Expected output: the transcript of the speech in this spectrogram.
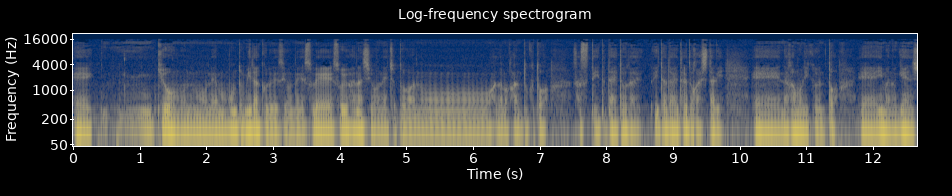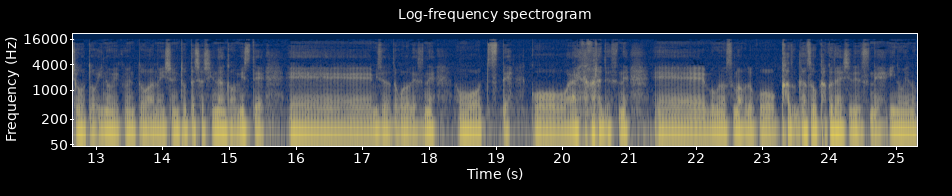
えー、今日もねもうねもう本当ミラクルですよね。それそういう話をねちょっとあのー、間監督とさせていただいたいただいたりとかしたり、えー、中森君と、えー、今の現翔と井上君とあの一緒に撮った写真なんかを見せて、えー、見せたところですね。おおっつってこう笑いながらですね、えー、僕のスマホでこう画像拡大してですね井上の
